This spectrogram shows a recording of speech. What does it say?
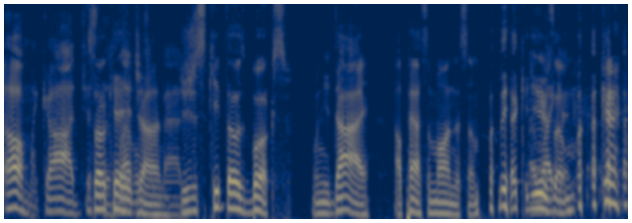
oh my god just It's okay, John. You just keep those books. When you die, I'll pass them on to somebody that could I use like them. Can I,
